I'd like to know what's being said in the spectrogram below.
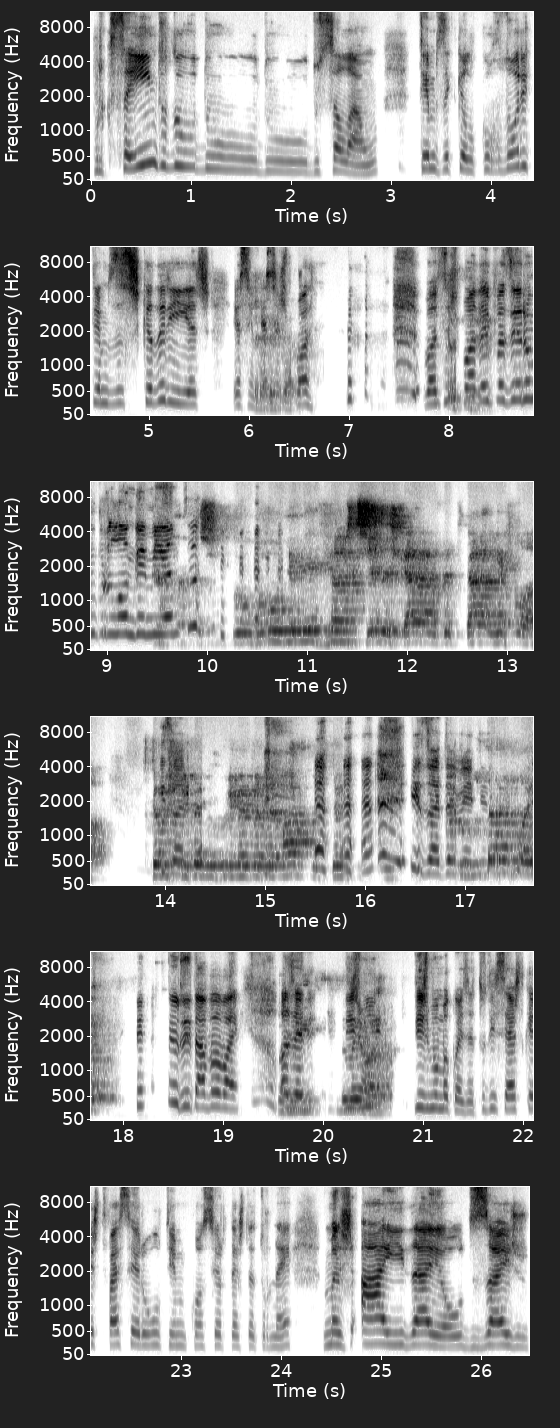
porque saindo do, do, do, do salão, temos aquele corredor e temos as escadarias. É assim, vocês podem. Vocês podem fazer um prolongamento. O prolongamento, vamos descer as escadas a tocar e a falar. Ficamos primeiro no primeiro patamar. Exatamente. Estava bem. Ou seja, diz-me diz uma coisa, tu disseste que este vai ser o último concerto desta turnê, mas há a ideia ou o desejo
